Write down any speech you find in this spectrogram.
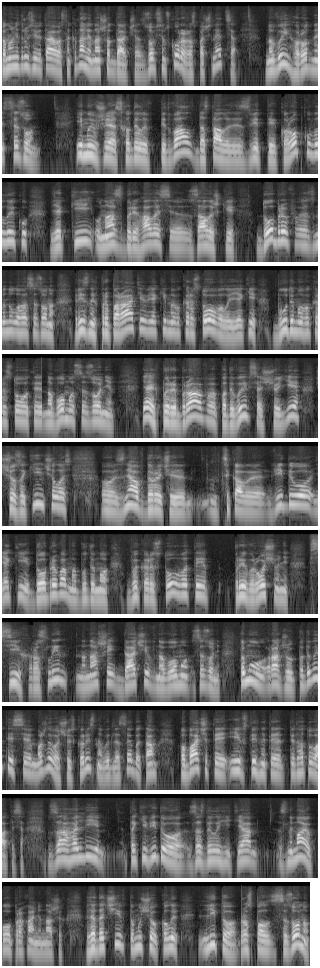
Шановні друзі, вітаю вас на каналі Наша Дача. Зовсім скоро розпочнеться новий городний сезон. І ми вже сходили в підвал, достали звідти коробку велику, в якій у нас зберігались залишки добрив е, з минулого сезону, різних препаратів, які ми використовували, які будемо використовувати в новому сезоні. Я їх перебрав, подивився, що є, що закінчилось. Зняв, до речі, цікаве відео, які добрива ми будемо використовувати при вирощуванні всіх рослин на нашій дачі в новому сезоні. Тому раджу подивитись, можливо, щось корисне ви для себе там побачите і встигнете підготуватися. Взагалі, такі відео заздалегідь я знімаю по проханню наших глядачів, тому що коли літо розпал сезону,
